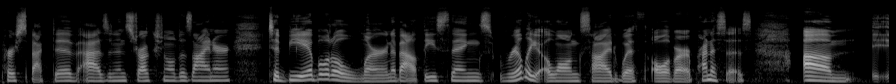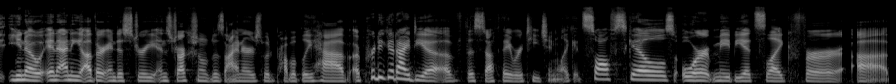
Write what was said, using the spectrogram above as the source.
perspective as an instructional designer to be able to learn about these things really alongside with all of our apprentices. Um, you know, in any other industry, instructional designers would probably have a pretty good idea of the stuff they were teaching, like it's soft skills, or maybe it's like for uh,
